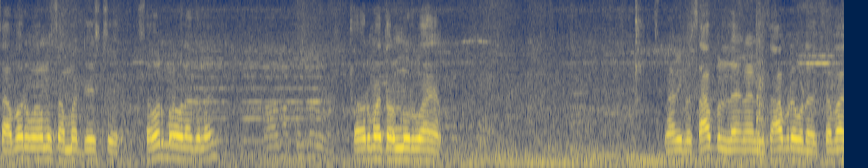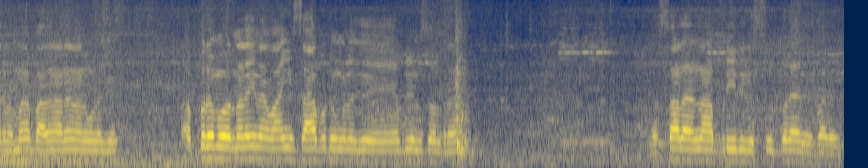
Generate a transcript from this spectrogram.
சவர்மாவும் செம்ம டேஸ்ட்டு சவர்மா எவ்வளோ அதில்? சவர்மா தொண்ணூறுரூவா நான் இப்போ சாப்பிடல நான் சாப்பிடக்கூடாது செவ்வாய்க்கிழமை அப்போ அதனால நான் உங்களுக்கு அப்புறம் ஒரு நாளைக்கு நான் வாங்கி சாப்பிட்டு உங்களுக்கு எப்படின்னு சொல்கிறேன் மசாலா எல்லாம் அப்படி இருக்குது சூப்பராக இருக்குது பாருங்க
